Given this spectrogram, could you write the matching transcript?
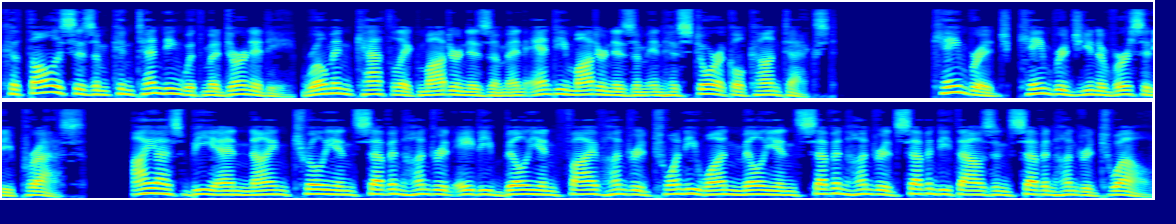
Catholicism Contending with Modernity, Roman Catholic Modernism and Anti-Modernism in Historical Context. Cambridge, Cambridge University Press. ISBN 9780521770712.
